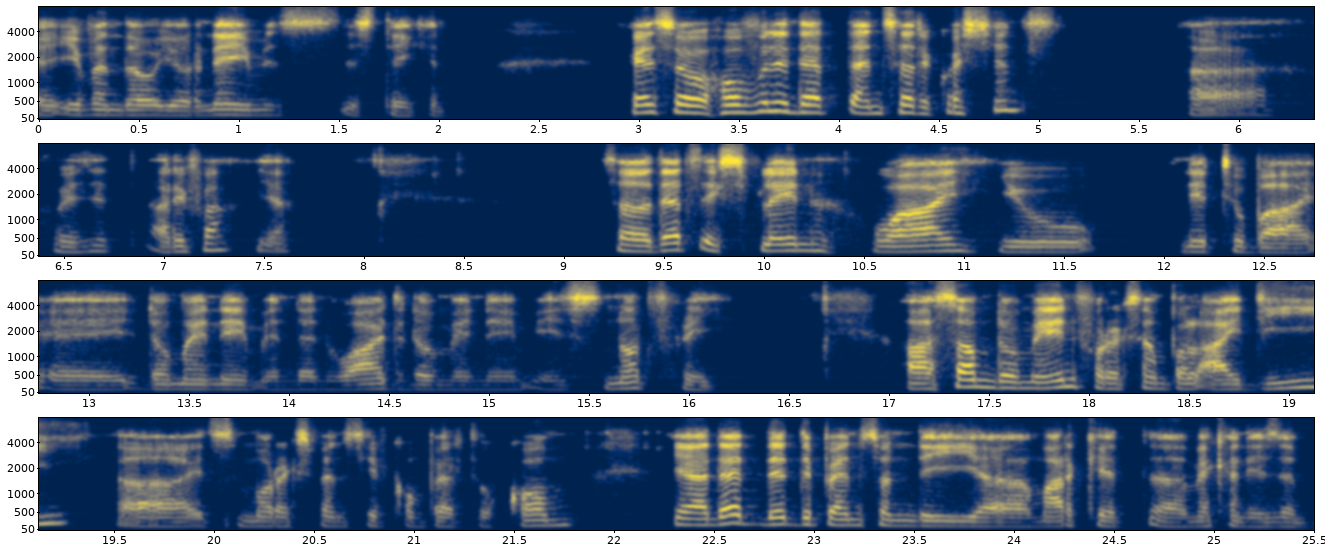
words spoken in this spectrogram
even though your name is is taken. Okay, so hopefully that answered the questions. Uh, who is it? Arifa? Yeah. So that's explain why you need to buy a domain name and then why the domain name is not free. Uh, some domain, for example, ID, uh, it's more expensive compared to com. Yeah, that, that depends on the uh, market uh, mechanism.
